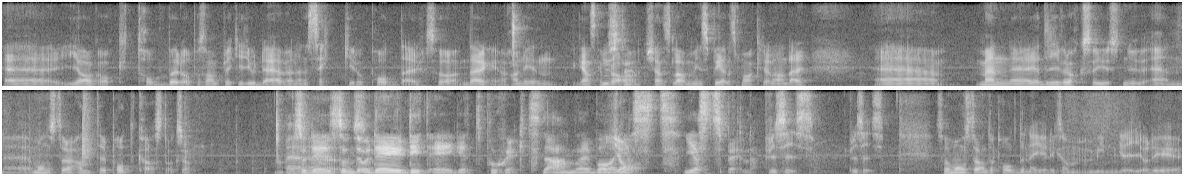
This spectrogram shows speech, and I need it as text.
Eh, jag och Tobbe då på Svampriket gjorde även en Sekiro-podd där. Så där har ni en ganska Just bra det. känsla av min spelsmak redan där. Eh, men eh, jag driver också just nu en Monster Hunter podcast också. Så det, är som, och det är ditt eget projekt. Det andra är bara Ja. gäst, gästspel. Precis, precis. Så Monster Hunter-podden är ju liksom min grej och det är,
